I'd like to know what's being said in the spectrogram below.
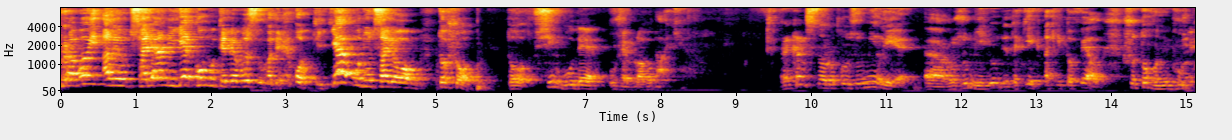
правий, але у царя не є кому тебе вислухати. От я буду царем, то що? То всім буде уже благодаті. Прекрасно розуміли е, розумні люди, такі як Акітофел, що того не буде.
